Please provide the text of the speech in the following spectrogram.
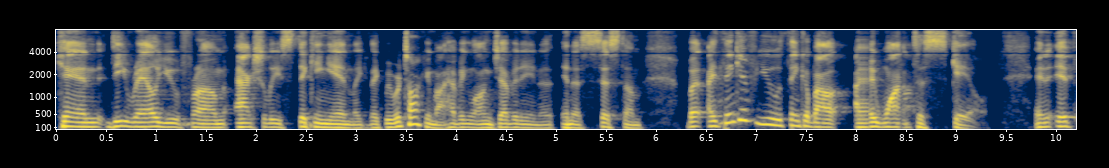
can derail you from actually sticking in like like we were talking about having longevity in a in a system. But i think if you think about i want to scale and if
